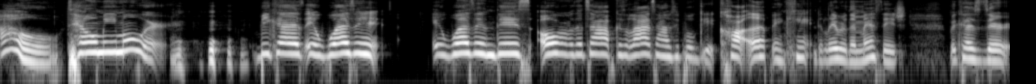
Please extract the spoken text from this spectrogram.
oh, tell me more, because it wasn't. It wasn't this over the top because a lot of times people get caught up and can't deliver the message because they're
